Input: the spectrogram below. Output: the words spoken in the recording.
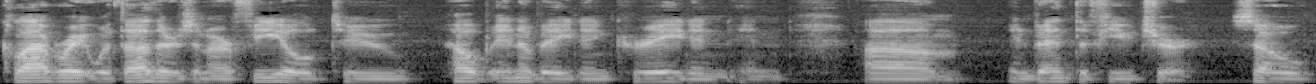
collaborate with others in our field to help innovate and create and, and um, invent the future. So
